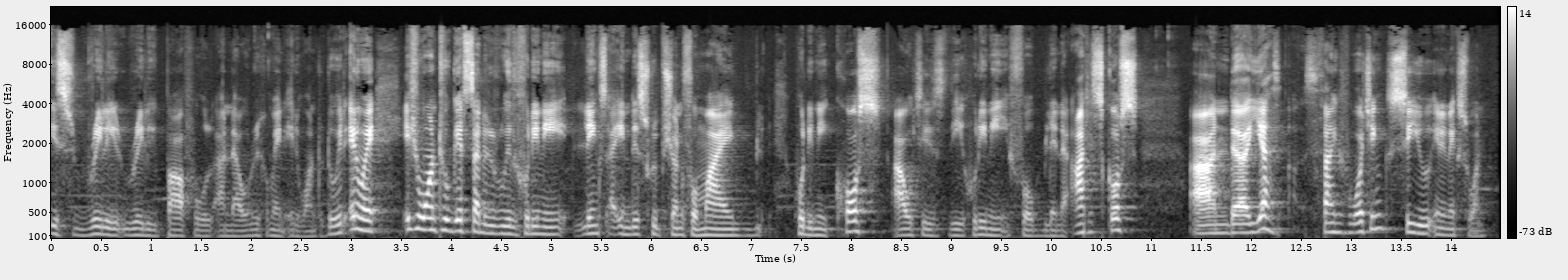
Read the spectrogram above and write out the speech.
is really really powerful and I would recommend anyone to do it. Anyway, if you want to get started with Houdini, links are in description for my Houdini course, uh, which is the Houdini for Blender Artist course. And uh, yeah, thank you for watching. See you in the next one.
